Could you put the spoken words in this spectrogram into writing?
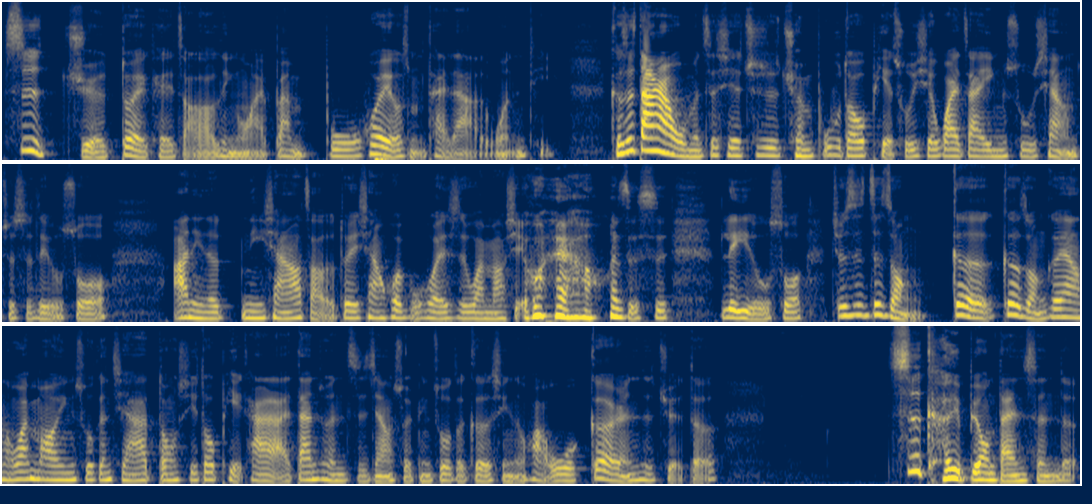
是绝对可以找到另外一半，不会有什么太大的问题。可是当然，我们这些就是全部都撇除一些外在因素，像就是例如说啊，你的你想要找的对象会不会是外貌协会啊，或者是例如说就是这种各各种各样的外貌因素跟其他东西都撇开来，单纯只讲水瓶座的个性的话，我个人是觉得是可以不用单身的，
